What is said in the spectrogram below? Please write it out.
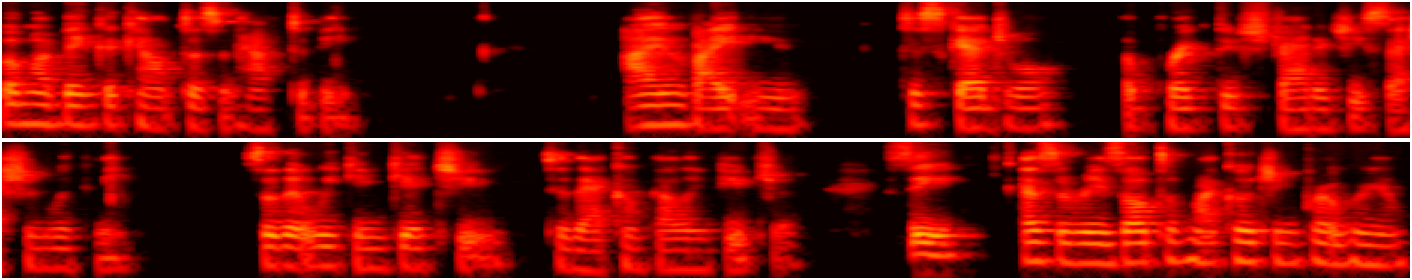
but my bank account doesn't have to be. I invite you to schedule a breakthrough strategy session with me so that we can get you to that compelling future. See, as a result of my coaching program,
